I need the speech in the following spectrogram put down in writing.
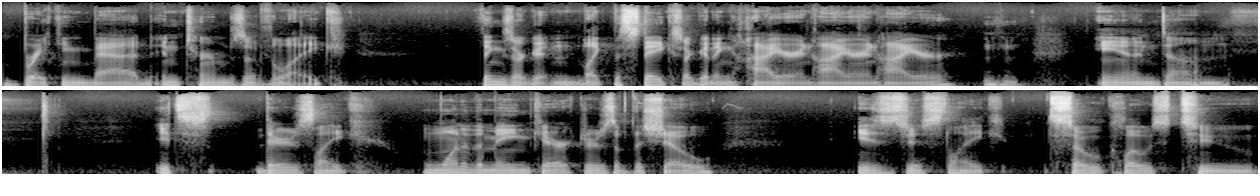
breaking bad in terms of like things are getting like the stakes are getting higher and higher and higher. And um it's there's like one of the main characters of the show is just like so close to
